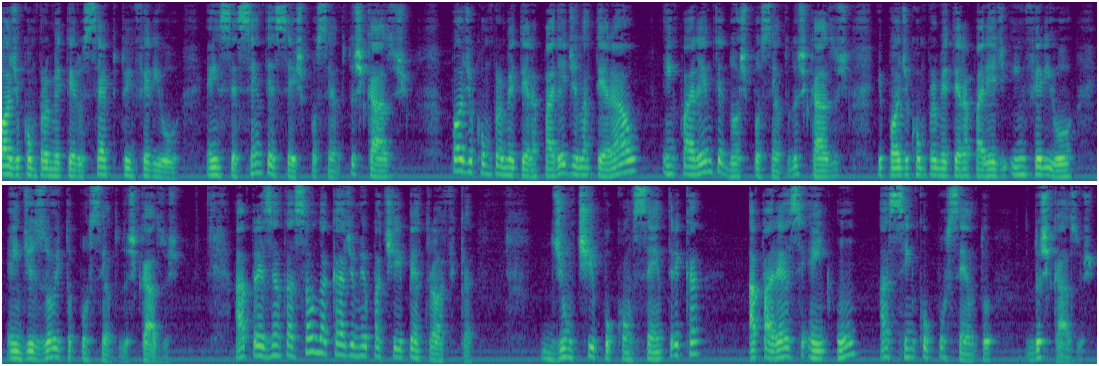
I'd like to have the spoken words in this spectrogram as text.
pode comprometer o septo inferior em 66% dos casos, pode comprometer a parede lateral em 42% dos casos e pode comprometer a parede inferior em 18% dos casos. A apresentação da cardiomiopatia hipertrófica de um tipo concêntrica aparece em 1 a 5% dos casos.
